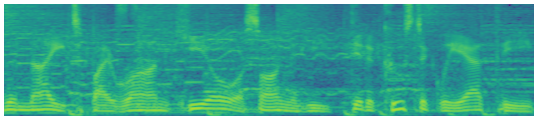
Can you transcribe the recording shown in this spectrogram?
The Night by Ron Keel, a song that he did acoustically at the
